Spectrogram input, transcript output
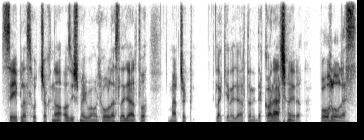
szép lesz, hogy csak na, az is megvan, hogy hol lesz legyártva, már csak le kéne gyártani, de karácsonyra póló lesz.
